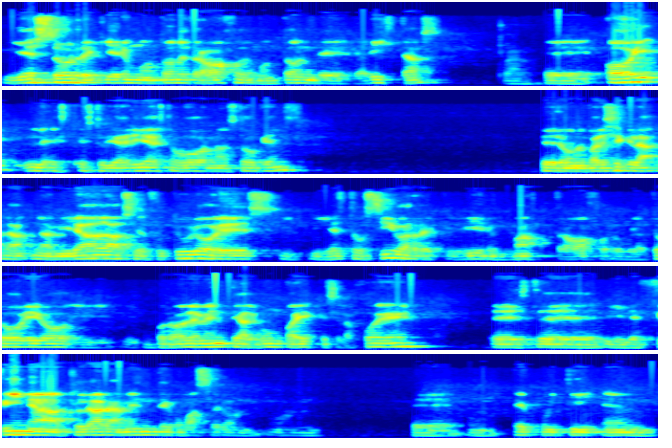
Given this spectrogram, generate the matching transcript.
Y eso requiere un montón de trabajo de un montón de, aristas. Eh, hoy estudiaría estos governance tokens, pero me parece que la, mirada hacia el futuro es, y, esto sí va a requerir más trabajo regulatorio y, probablemente algún país que se la juegue este, y defina claramente cómo hacer un, eh, equity en,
